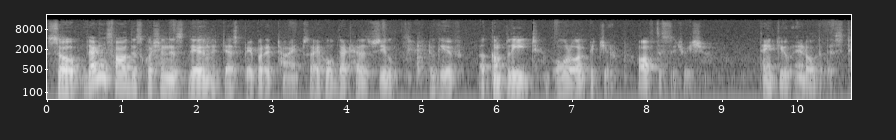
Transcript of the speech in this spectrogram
So that is how this question is there in the test paper at times. I hope that helps you to give a complete overall picture of the situation. Thank you and all the best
